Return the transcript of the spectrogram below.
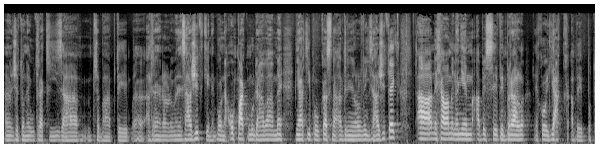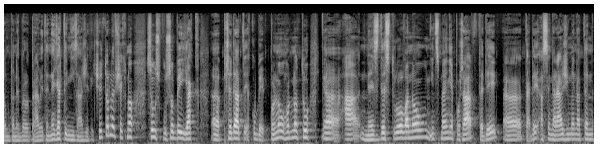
e, že to neutratí za třeba Eh, adrenalinové zážitky, nebo naopak mu dáváme nějaký poukaz na adrenalinový zážitek a necháváme na něm, aby si vybral jako jak, aby potom to nebyl právě ten negativní zážitek. Čili tohle všechno jsou způsoby, jak eh, předat jakoby plnou hodnotu eh, a nezdestruovanou, nicméně pořád tedy tady asi narážíme na ten,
